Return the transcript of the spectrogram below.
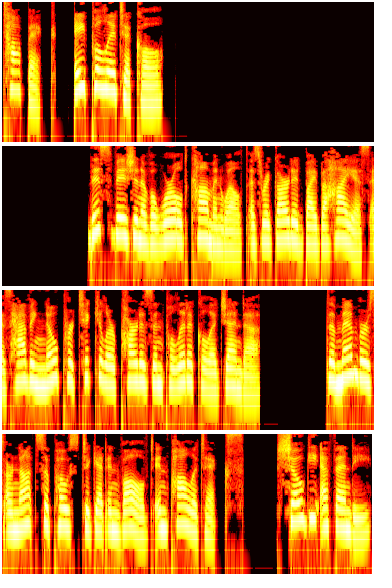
Topic: Apolitical This vision of a world commonwealth is regarded by Baha'is as having no particular partisan political agenda. The members are not supposed to get involved in politics. Shoghi Effendi,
